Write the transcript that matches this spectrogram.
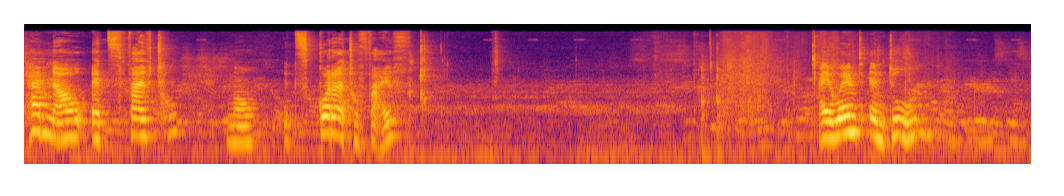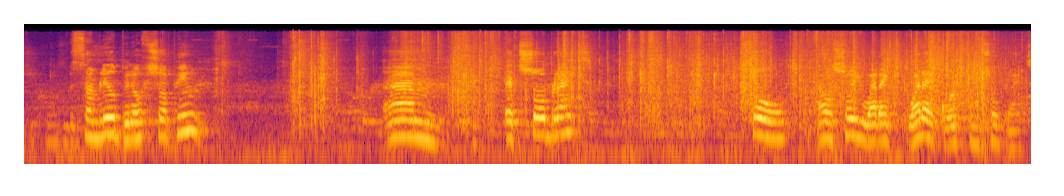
Time now it's five to no it's quarter to five. I went and do some little bit of shopping um at Shoprite. So I'll show you what I what I got from Shoprite.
